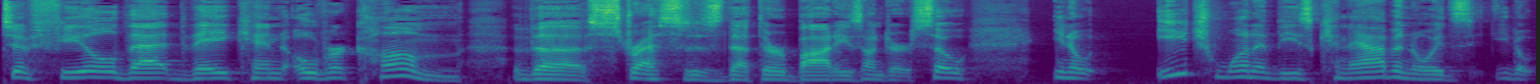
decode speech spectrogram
to feel that they can overcome the stresses that their body's under. So, you know, each one of these cannabinoids, you know,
